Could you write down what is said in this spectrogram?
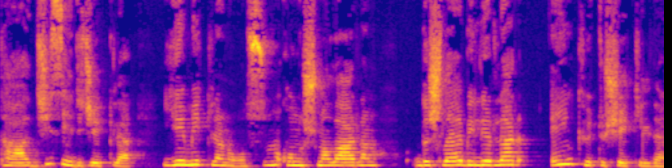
taciz edecekler. Yemekle olsun, konuşmalarla dışlayabilirler en kötü şekilde.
